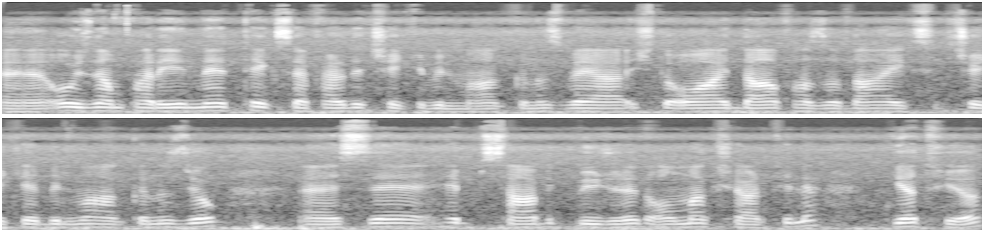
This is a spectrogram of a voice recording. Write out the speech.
E, O yüzden parayı ne tek seferde çekebilme hakkınız veya işte o ay daha fazla daha eksik çekebilme hakkınız yok. E, Size hep sabit bir ücret olmak şartıyla yatıyor.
